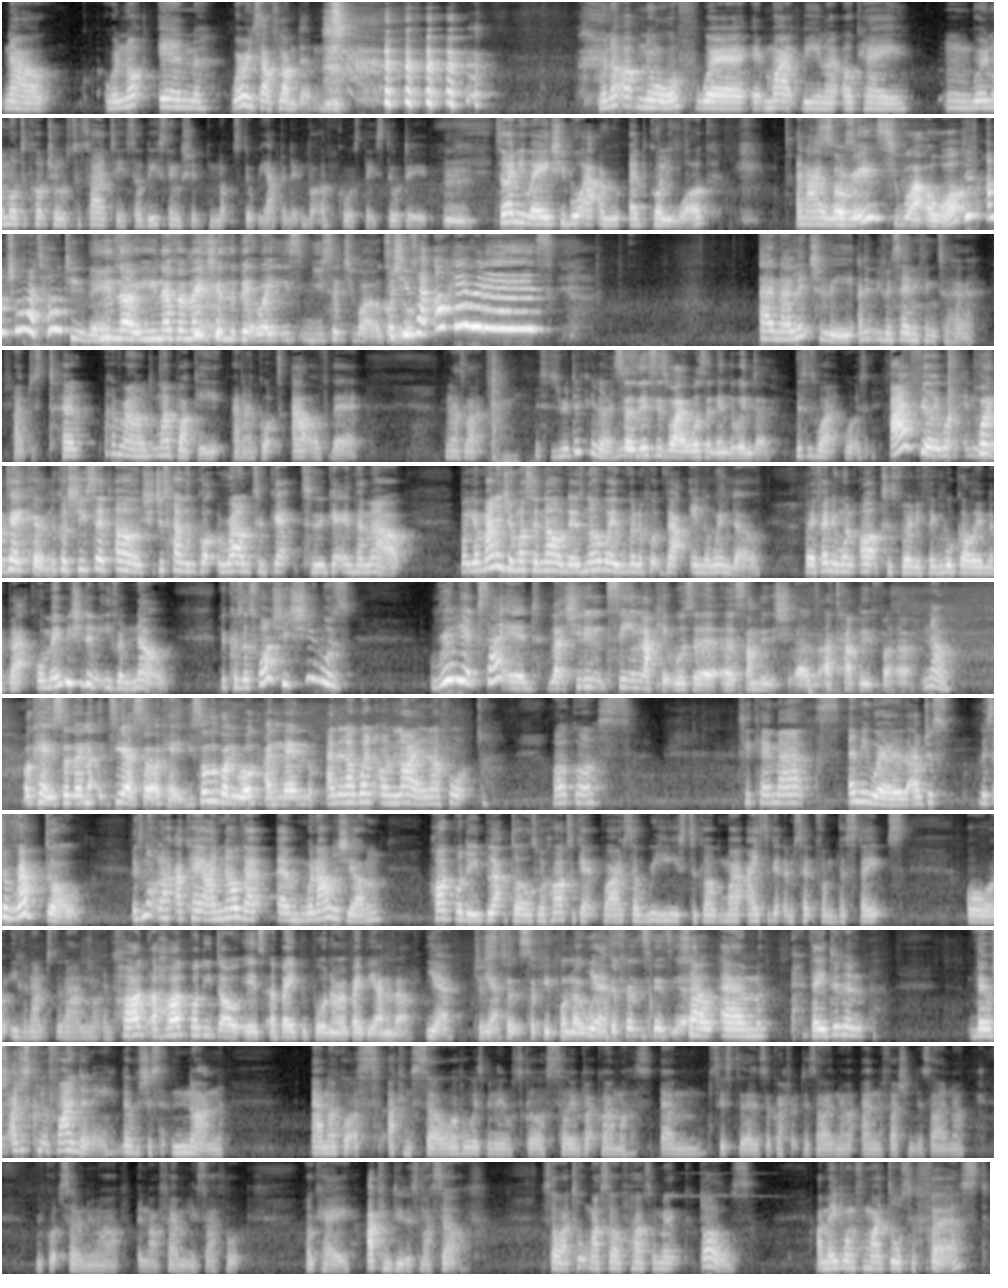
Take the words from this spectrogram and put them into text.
Now, we're not in, we're in South London. we're not up north where it might be like, okay, mm, we're in a multicultural society, so these things should not still be happening, but of course they still do. So anyway, she bought out a, a gollywog, and I was. Sorry, she bought out a what? I'm sure I told you this. You know, you never mentioned the bit where you you said she bought out a So she was like, "Oh, here it is," and I literally, I didn't even say anything to her. I just turned around my buggy and I got out of there, and I was like, "This is ridiculous." So this is why it wasn't in the window. This is what was. I feel it wasn't in Point taken. because she said, "Oh, she just hasn't got around to get to getting them out." But your manager must have known. There's no way we're going to put that in the window. But if anyone asks us for anything, we'll go in the back. Or maybe she didn't even know, because as far as she she was really excited. Like she didn't seem like it was a, a something a, a taboo for her. No. Okay, so then yeah, so okay, you saw the gollywog, and then And then I went online and I thought, oh gosh, TK Maxx, anywhere. I'm just, it's a rag doll. It's not like, okay, I know that um, when I was young, hard body black dolls were hard to get by. So we used to go, my, I used to get them sent from the States or even Amsterdam. And hard a hard body doll is a baby born or a baby animal. Yeah. Just yeah. so, so people know what Yeah. the difference is. Yeah. So um, they didn't. There was I just couldn't find any. There was just none. And I've got a I can sew. I've always been able to go sewing background. My um, sister is a graphic designer and a fashion designer. We've got sewing in our in our family. So I thought, okay, I can do this myself. So I taught myself how to make dolls. I made one for my daughter first.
